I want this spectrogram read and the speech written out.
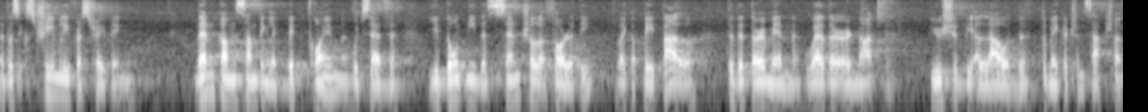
It was extremely frustrating. Then comes something like Bitcoin, which said you don't need a central authority like a PayPal to determine whether or not you should be allowed to make a transaction.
